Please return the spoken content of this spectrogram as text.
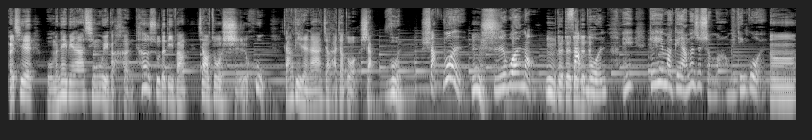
而且我们那边啊，新屋有一个很特殊的地方，叫做石户，当地人啊叫它叫做赏问。赏问，嗯石温哦。嗯，对对对对对，文，哎，给黑马给啊，那是什么啊？我没听过哎。嗯，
